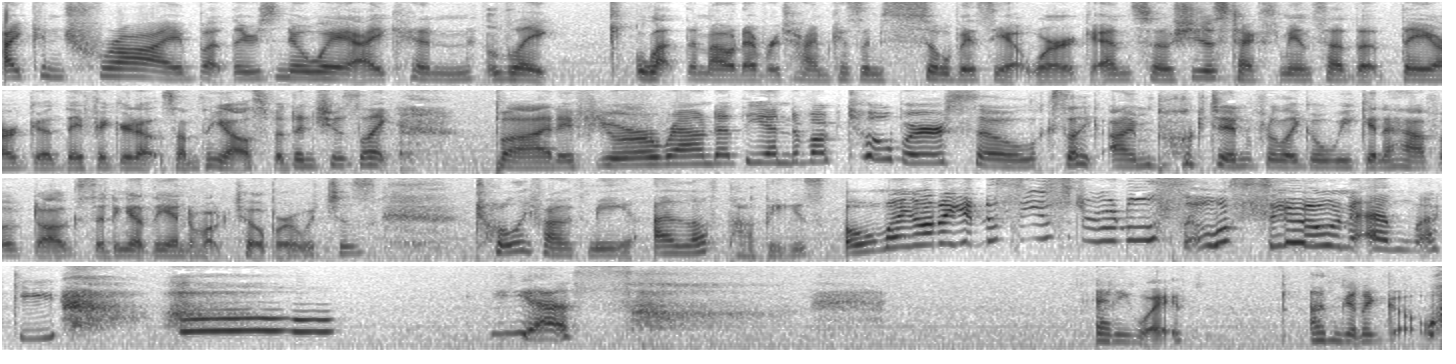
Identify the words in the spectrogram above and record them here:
I can try but there's no way I can like let them out every time because I'm so busy at work and so she just texted me and said that they are good they figured out something else but then she was like but if you're around at the end of October, so looks like I'm booked in for like a week and a half of dog sitting at the end of October, which is totally fine with me. I love puppies. Oh my god, I get to see strudel so soon! And Lucky. Oh, yes. Anyway, I'm gonna go.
